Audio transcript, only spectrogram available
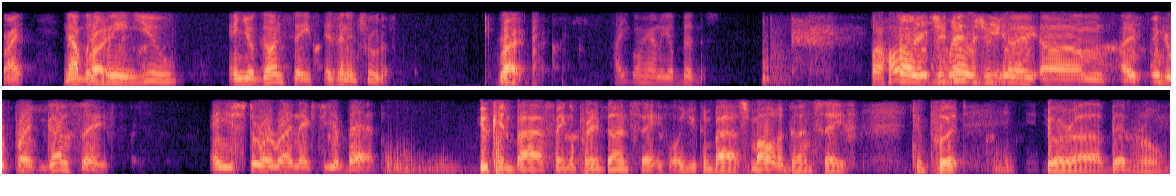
Right? Now, Right. between you and your gun safe is an intruder. Right. How you going to handle your business? But So what you do is you get a um a fingerprint gun safe, and you store it right next to your bed. You can buy a fingerprint gun safe, or you can buy a smaller gun safe to put in your uh, bedroom.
